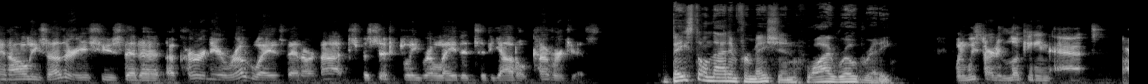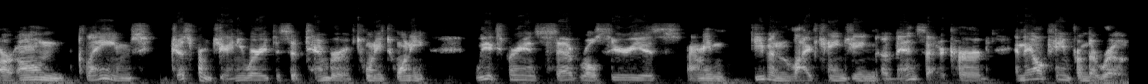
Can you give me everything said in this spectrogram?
and, all these other issues that uh, occur near roadways that are not specifically related to the auto coverages. Based on that information, why Road Ready? When we started looking at our own claims, just from January to September of 2020, we experienced several serious, I mean, even life changing events that occurred, and they all came from the road.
